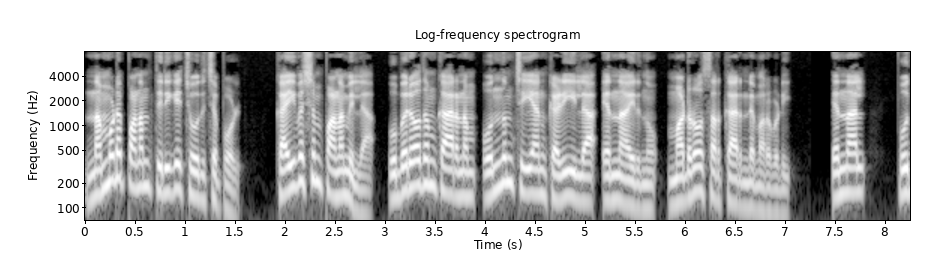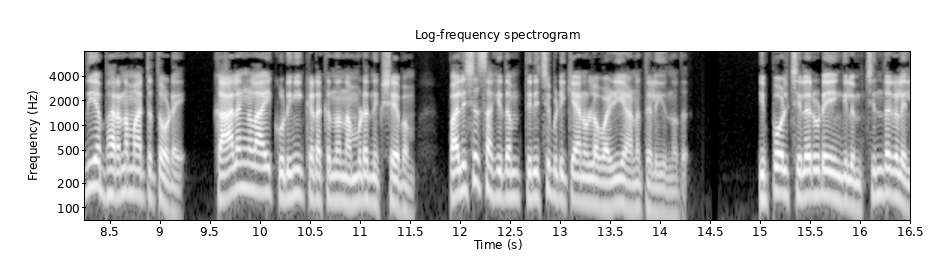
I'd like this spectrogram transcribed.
നമ്മുടെ പണം തിരികെ ചോദിച്ചപ്പോൾ കൈവശം പണമില്ല ഉപരോധം കാരണം ഒന്നും ചെയ്യാൻ കഴിയില്ല എന്നായിരുന്നു മഡറോ സർക്കാരിന്റെ മറുപടി. എന്നാൽ പുതിയ ഭരണമാറ്റത്തോടെ കാലങ്ങളായി കുടുങ്ങിക്കിടക്കുന്ന നമ്മുടെ നിക്ഷേപം പലിശ സഹിതം തിരിച്ചുപിടിക്കാനുള്ള വഴിയാണ് തെളിയുന്നത്. ഇപ്പോൾ ചിലരുടെയെങ്കിലും ചിന്തകളിൽ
